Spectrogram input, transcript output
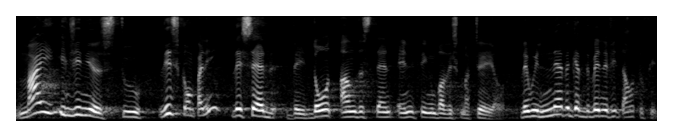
my engineers to this company, they said they don't understand anything about this material. They will never get the benefit out of it.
